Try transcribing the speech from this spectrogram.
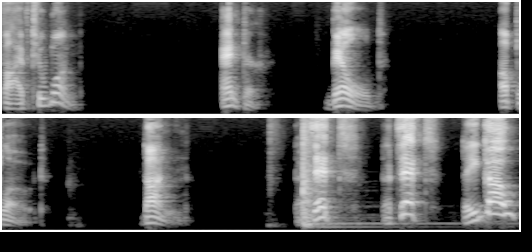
5 to 1. Enter. Build. Upload. Done. That's it. That's it. There you go.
